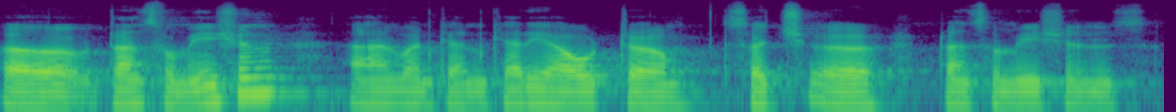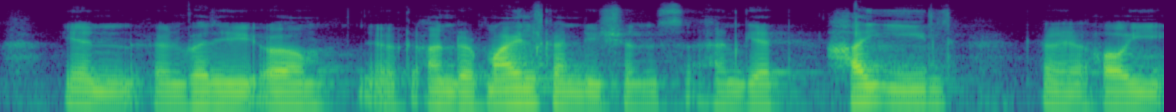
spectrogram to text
uh, transformation and one can carry out um, such uh, transformations in, in very um, uh, under mild conditions and get high yield, uh, high,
